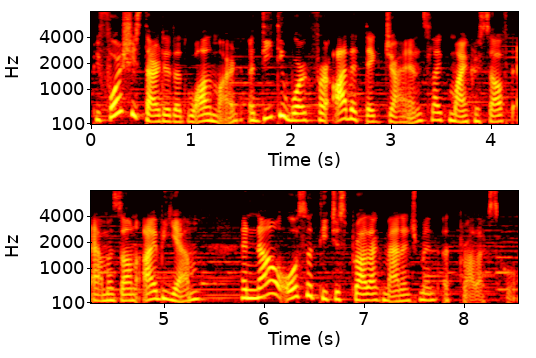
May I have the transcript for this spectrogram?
Before she started at Walmart, Aditi worked for other tech giants like Microsoft, Amazon, IBM, and now also teaches product management at Product School.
